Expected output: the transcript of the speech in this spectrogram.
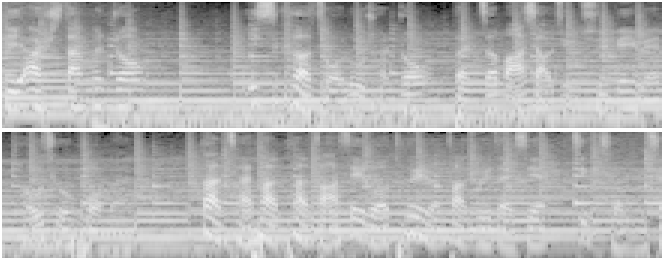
第二十三分钟，伊斯克左路传中，本泽马小禁区边缘头球破门，但裁判判罚 C 罗推人犯规在先，进球无效。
